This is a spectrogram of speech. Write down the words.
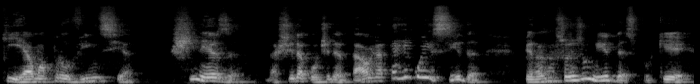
que é uma província chinesa, da China continental, já até reconhecida pelas Nações Unidas, porque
